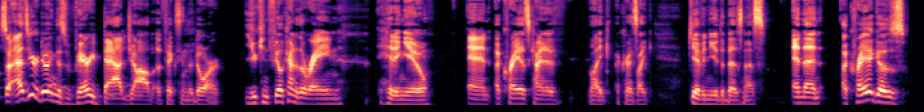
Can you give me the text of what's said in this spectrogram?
So as you're doing this very bad job of fixing the door, you can feel kind of the rain hitting you, and Akreya's kind of like Akreya's like giving you the business. And then Akreya goes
